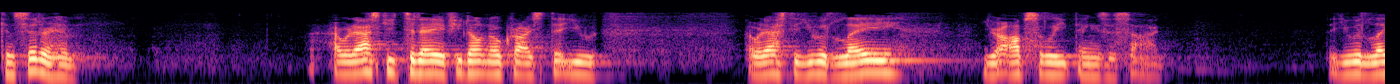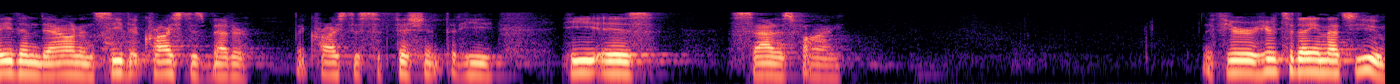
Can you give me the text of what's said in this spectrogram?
Consider him. I would ask you today, if you don't know Christ, that you, I would ask that you would lay your obsolete things aside. That you would lay them down and see that Christ is better, that Christ is sufficient, that He, he is satisfying. If you're here today and that's you,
